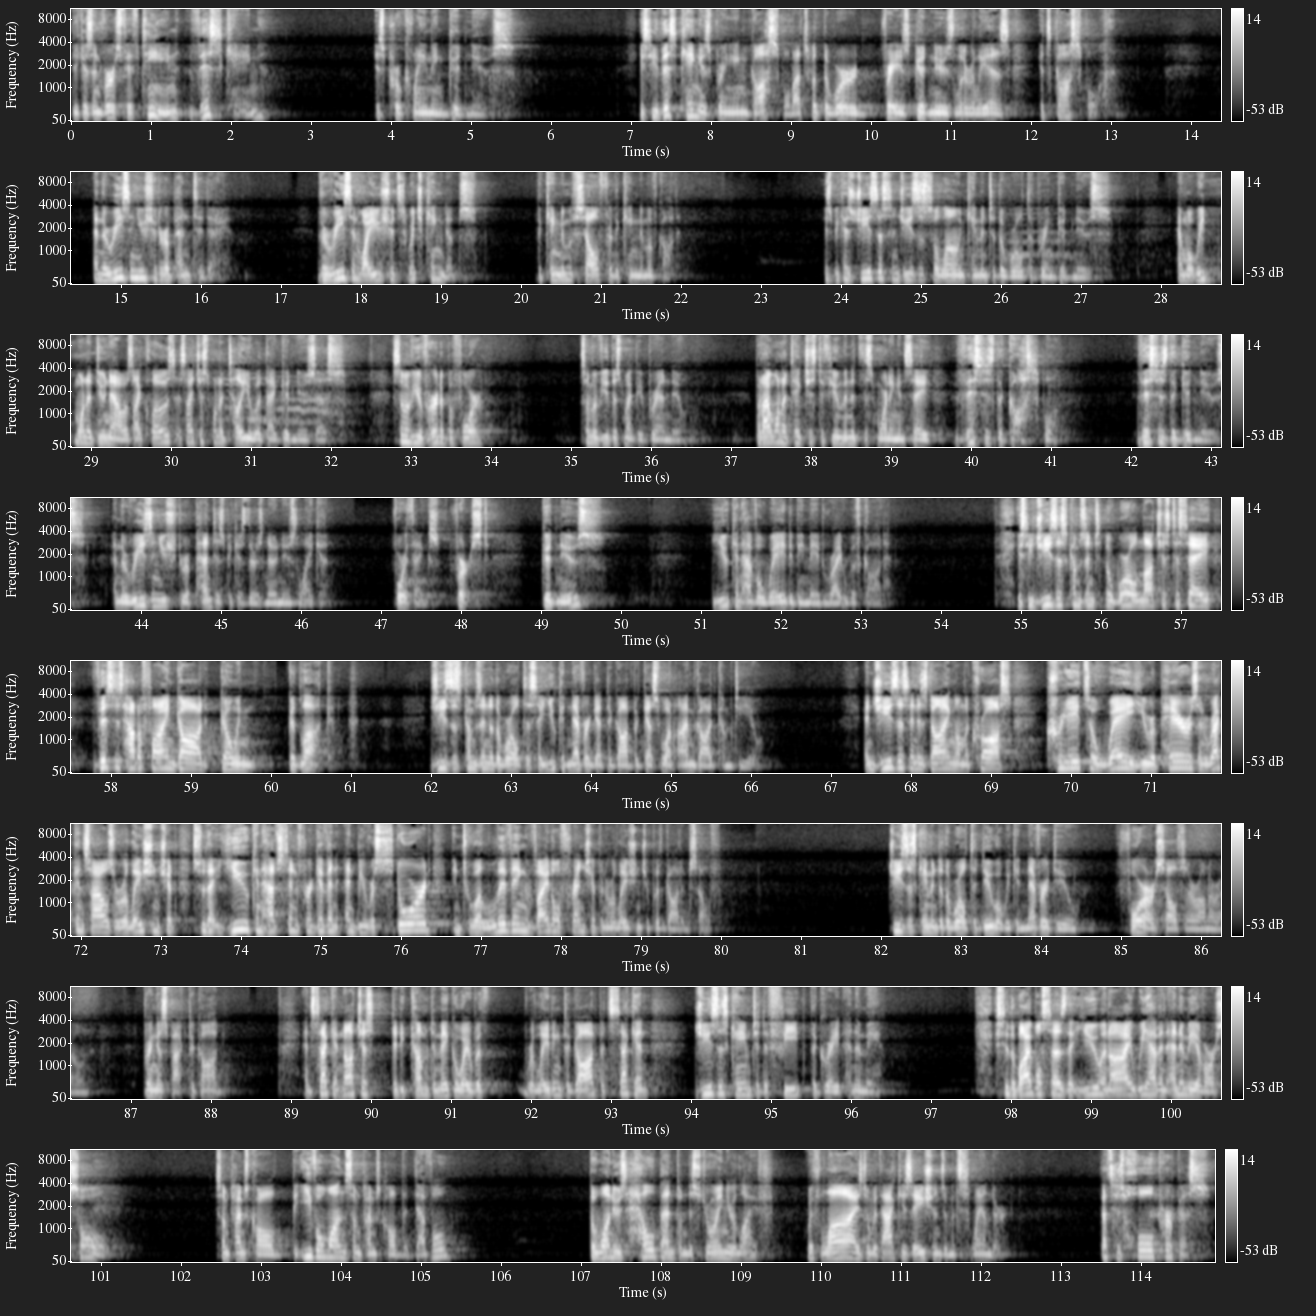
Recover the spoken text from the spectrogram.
Because in verse 15, this king is proclaiming good news. You see, this king is bringing gospel. That's what the word phrase good news literally is it's gospel. And the reason you should repent today, the reason why you should switch kingdoms, the kingdom of self for the kingdom of God, is because Jesus and Jesus alone came into the world to bring good news. And what we want to do now as I close is I just want to tell you what that good news is. Some of you have heard it before. Some of you, this might be brand new. But I want to take just a few minutes this morning and say, this is the gospel. This is the good news. And the reason you should repent is because there's no news like it. Four things. First, good news you can have a way to be made right with God. You see, Jesus comes into the world not just to say, this is how to find God, going, good luck. Jesus comes into the world to say, You could never get to God, but guess what? I'm God, come to you. And Jesus, in his dying on the cross, creates a way. He repairs and reconciles a relationship so that you can have sin forgiven and be restored into a living, vital friendship and relationship with God Himself. Jesus came into the world to do what we could never do for ourselves or on our own bring us back to God. And second, not just did He come to make away with relating to God, but second, Jesus came to defeat the great enemy. You see, the Bible says that you and I, we have an enemy of our soul, sometimes called the evil one, sometimes called the devil, the one who's hell bent on destroying your life with lies and with accusations and with slander. That's his whole purpose.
